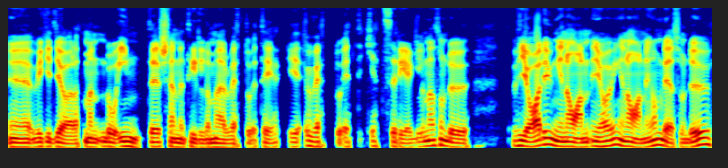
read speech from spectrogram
Eh, vilket gör att man då inte känner till de här vett och, ete vett och etikettsreglerna som du... Jag, hade ingen aning, jag har ingen aning om det som du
